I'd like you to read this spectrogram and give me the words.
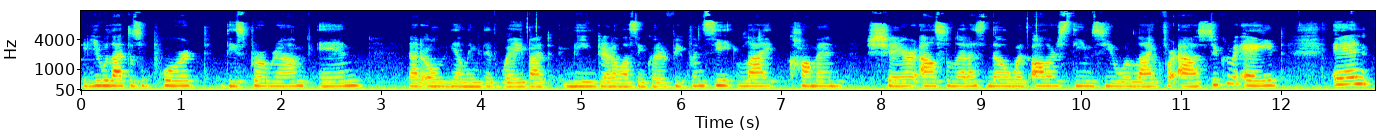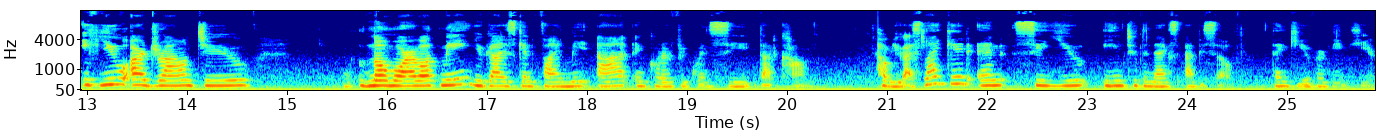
If you would like to support this program in not only a limited way, but being Greta Lost Encoded Frequency, like, comment, share. Also, let us know what other themes you would like for us to create. And if you are drawn to know more about me, you guys can find me at encodedfrequency.com. Hope you guys like it and see you into the next episode. Thank you for being here.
